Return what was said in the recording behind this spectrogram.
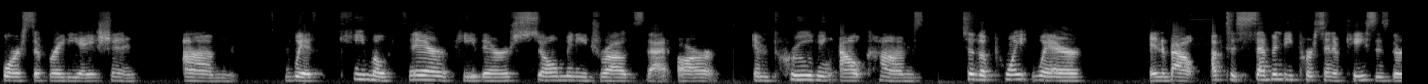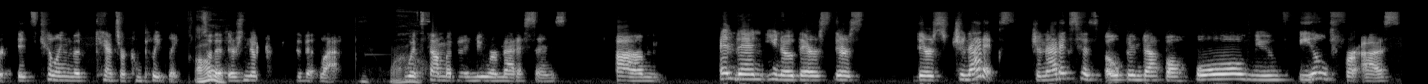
course of radiation. Um, with chemotherapy, there are so many drugs that are improving outcomes to the point where in about up to 70% of cases there it's killing the cancer completely oh. so that there's no trace of it left wow. with some of the newer medicines um, and then you know there's there's there's genetics genetics has opened up a whole new field for us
